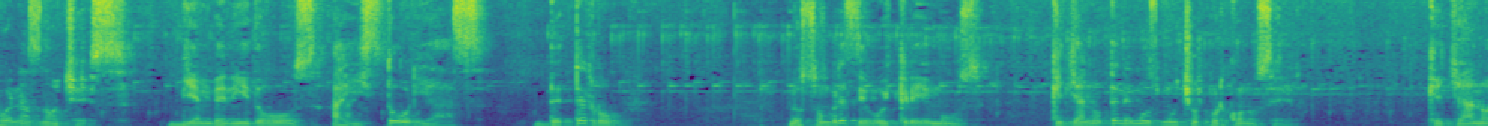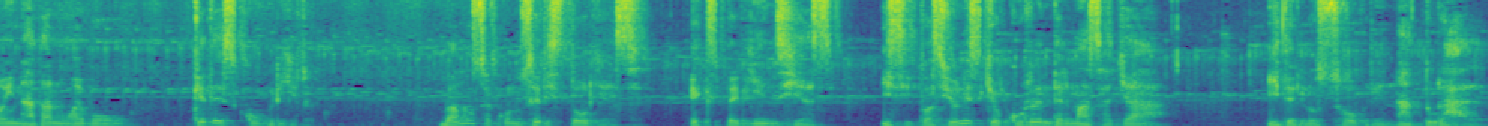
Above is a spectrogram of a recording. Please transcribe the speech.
Buenas noches, bienvenidos a Historias de Terror. Los hombres de hoy creemos que ya no tenemos mucho por conocer, que ya no hay nada nuevo que descubrir. Vamos a conocer historias, experiencias y situaciones que ocurren del más allá y de lo sobrenatural.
